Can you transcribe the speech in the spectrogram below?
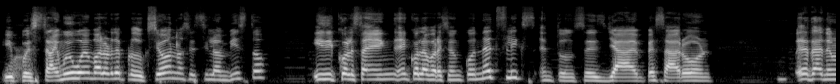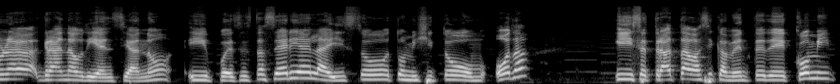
Y pues trae muy buen valor de producción, no sé si lo han visto. Y está en, en colaboración con Netflix, entonces ya empezaron a tener una gran audiencia, ¿no? Y pues esta serie la hizo Tomihito Oda y se trata básicamente de Komi.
